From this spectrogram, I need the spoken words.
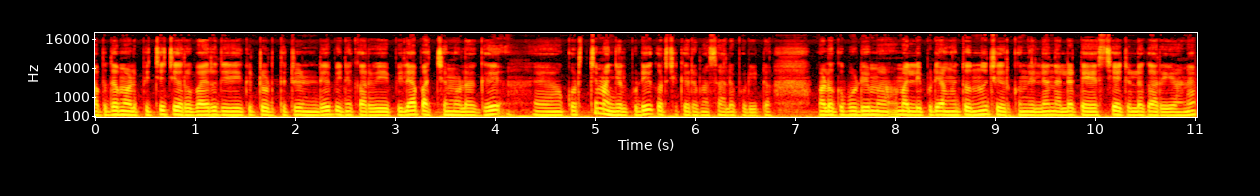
അപ്പോൾ ഇത് മുളപ്പിച്ച് ചെറുപയർ ഇതിലേക്ക് ഇട്ട് കൊടുത്തിട്ടുണ്ട്. പിന്നെ കറിവേപ്പില പച്ചമുളക് കുറച്ച് മഞ്ഞൾപ്പൊടി കുറച്ച് ഗരം മസാലപ്പൊടി കേട്ടോ മുളക് പൊടി മല്ലിപ്പൊടി അങ്ങനത്തെ ഒന്നും ചേർക്കുന്നില്ല. നല്ല ടേസ്റ്റി ആയിട്ടുള്ള കറിയാണ്.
